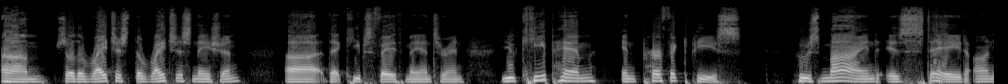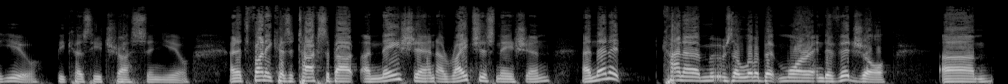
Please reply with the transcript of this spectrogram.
Um, so the righteous, the righteous nation uh, that keeps faith may enter in. You keep him in perfect peace, whose mind is stayed on you because he trusts in you. And it's funny because it talks about a nation, a righteous nation, and then it kind of moves a little bit more individual. Um,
